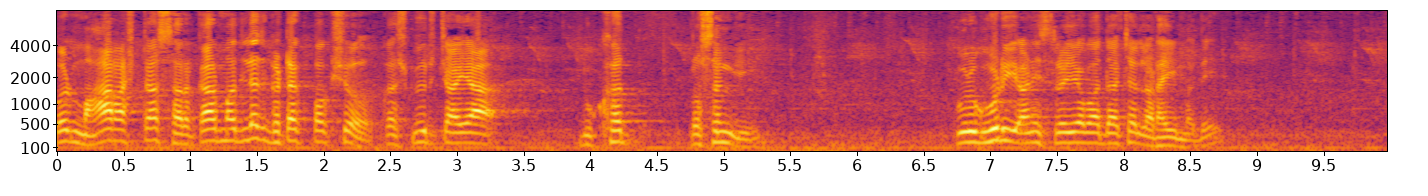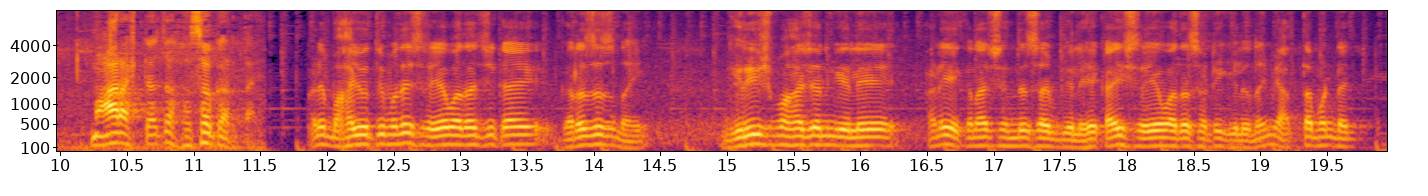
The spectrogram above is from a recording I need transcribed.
पण महाराष्ट्रात सरकारमधलेच घटक पक्ष काश्मीरच्या या दुःखद प्रसंगी कुरघोडी आणि श्रेयवादाच्या लढाईमध्ये महाराष्ट्राचं हसं करताय आणि महायुतीमध्ये श्रेयवादाची काय गरजच नाही. गिरीश महाजन गेले आणि एकनाथ शिंदेसाहेब गेले हे काही श्रेयवादासाठी गेलं नाही. मी आत्ता पण त्यांच्या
